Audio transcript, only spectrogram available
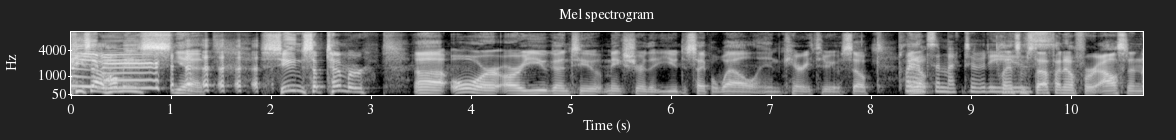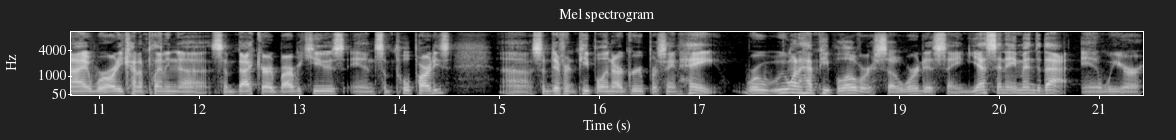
peace out, homies? Yeah, see you in September. Uh, or are you going to make sure that you disciple well and carry through? So Plan know- some activities. plan some stuff. I know for Allison and I, we're already kind of planning uh, some backyard barbecues and some pool parties. Uh, some different people in our group are saying, "Hey, we're, we want to have people over," so we're just saying yes and amen to that, and we are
